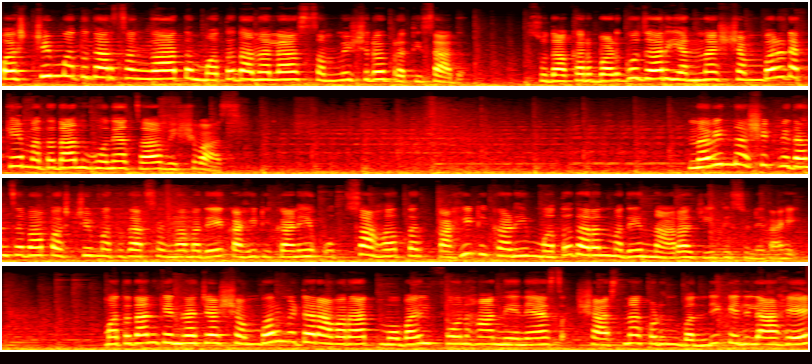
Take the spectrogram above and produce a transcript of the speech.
पश्चिम मतदारसंघात मतदानाला संमिश्र प्रतिसाद. सुधाकर बडगुजर यांना शंभर टक्के मतदान होण्याचा विश्वास. नवीन नाशिक विधानसभा पश्चिम मतदारसंघामध्ये काही ठिकाणी उत्साह तर काही ठिकाणी मतदारांमध्ये नाराजी दिसून येत आहे. मतदान केंद्राच्या शंभर मीटर आवारात मोबाईल फोन हा नेण्यास शासनाकडून बंदी केलेला आहे.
